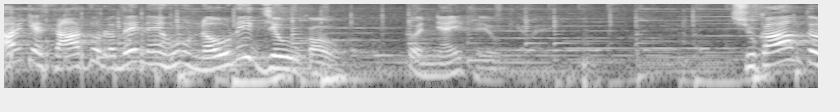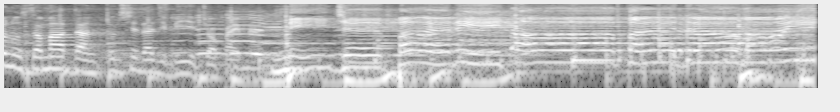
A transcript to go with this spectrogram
કારણ કે સાધુ હૃદયને હું નવનીત જેવું કહું, તો અન્યાય થયો કહેવાય શું કામ તો એનું સમાધાન તુલસીદાસજી બીજી ચોપાઈમાં નિજ પરિતાપ દ્રવાઈ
